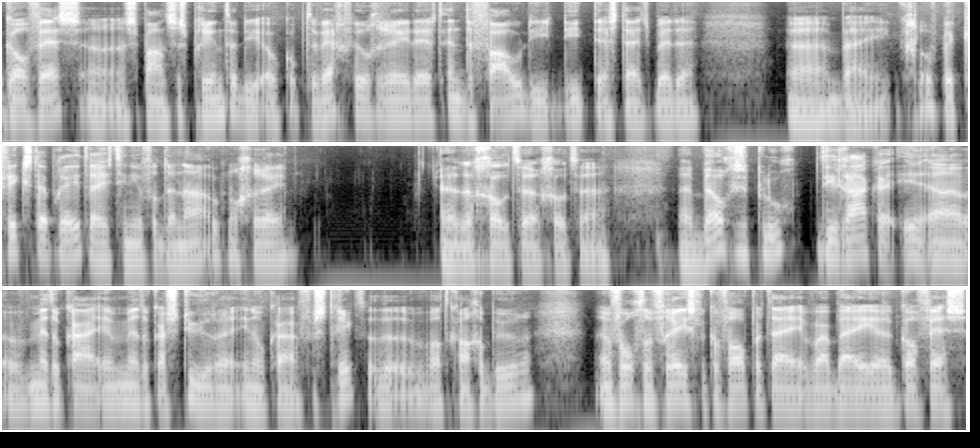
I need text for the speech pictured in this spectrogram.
Galvez, een Spaanse sprinter... die ook op de weg veel gereden heeft... en De Vouw, die, die destijds bij de... Uh, bij, ik geloof bij Quickstep reed. Hij heeft in ieder geval daarna ook nog gereden. de grote, grote Belgische ploeg. Die raken met, elkaar, met elkaar sturen, in elkaar verstrikt. wat kan gebeuren. Er volgt een vreselijke valpartij... waarbij Galvez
